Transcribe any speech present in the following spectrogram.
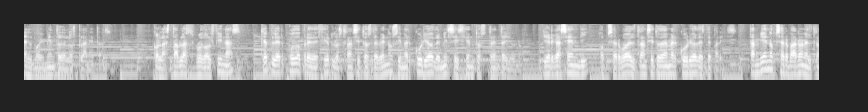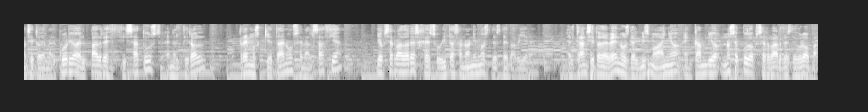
el movimiento de los planetas. Con las tablas rudolfinas, Kepler pudo predecir los tránsitos de Venus y Mercurio de 1631. Pierre Gassendi observó el tránsito de Mercurio desde París. También observaron el tránsito de Mercurio el padre Cisatus en el Tirol, Remus Quietanus en Alsacia y observadores jesuitas anónimos desde Baviera. El tránsito de Venus del mismo año, en cambio, no se pudo observar desde Europa,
